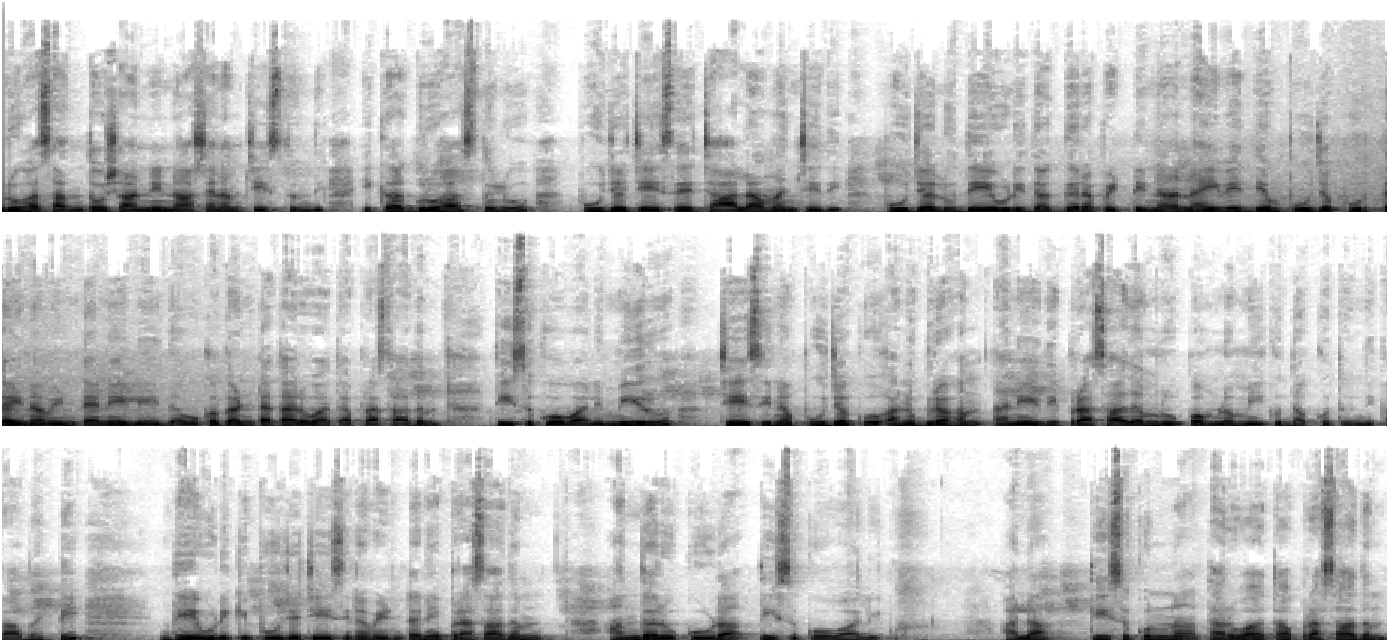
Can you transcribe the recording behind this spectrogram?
గృహ సంతోషాన్ని నాశనం చేస్తుంది. ఇక గృహస్థులు పూజ చేసే చాలా మంచిది. పూజలు దేవుడి దగ్గర పెట్టిన నైవేద్యం పూజ పూర్తయిన వెంటనే లేదా ఒక గంట తర్వాత ప్రసాదం తీసుకోవాలి. మీరు చేసిన పూజకు అనుగ్రహం అనేది ప్రసాదం రూపంలో మీకు దక్కుతుంది. కాబట్టి దేవుడికి పూజ చేసిన వెంటనే ప్రసాదం అందరూ కూడా తీసుకోవాలి. అలా తీసుకున్న తర్వాత ప్రసాదం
